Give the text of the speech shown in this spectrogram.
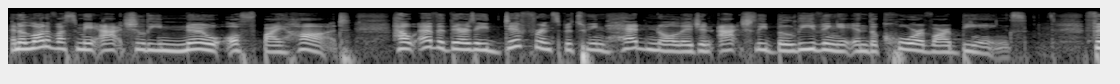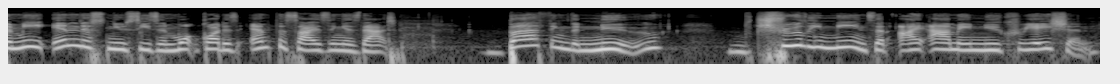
and a lot of us may actually know off by heart. However, there's a difference between head knowledge and actually believing it in the core of our beings. For me, in this new season, what God is emphasizing is that birthing the new truly means that I am a new creation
